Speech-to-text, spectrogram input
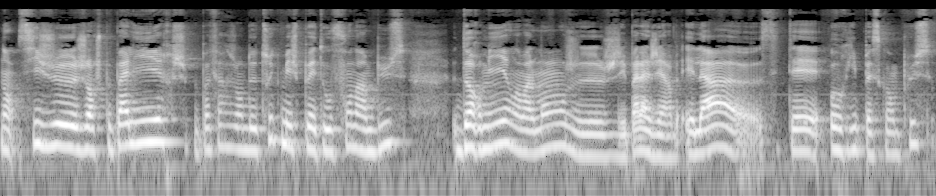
non, si je genre je peux pas lire, je peux pas faire ce genre de truc, mais je peux être au fond d'un bus, dormir normalement, je j'ai pas la gerbe. Et là, c'était horrible parce qu'en plus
